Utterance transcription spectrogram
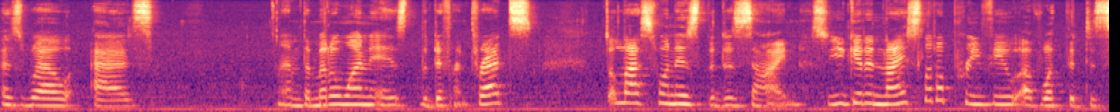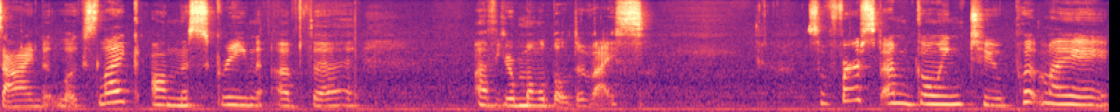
as well as and the middle one is the different threads the last one is the design so you get a nice little preview of what the design looks like on the screen of the of your mobile device so first I'm going to put my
